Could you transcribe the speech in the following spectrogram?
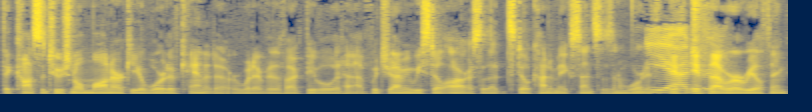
the Constitutional Monarchy Award of Canada or whatever the fuck people would have. Which I mean, we still are, so that still kind of makes sense as an award if, Yeah, if, if that were a real thing,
